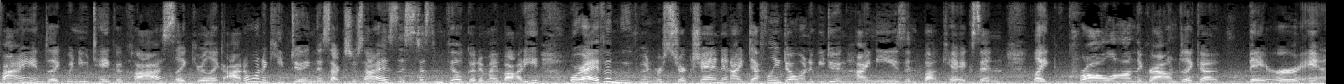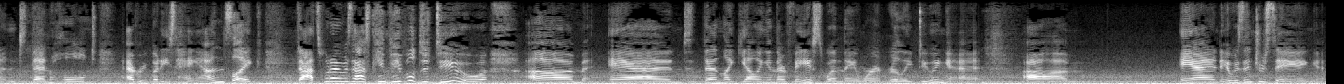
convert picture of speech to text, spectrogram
find like when you take a class like you're like I don't want to keep doing this exercise. This doesn't feel good in my body. Or I have a movement restriction and I definitely don't want to be doing high knees and butt kicks and like crawl on the ground like a bear and then hold everybody's hands. Like that's what I was asking people to do. Um, and then like yelling in their face when they weren't really doing it. Um, and it was interesting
